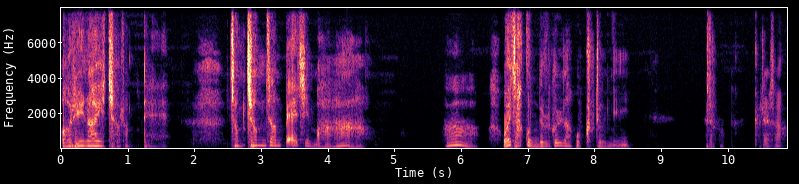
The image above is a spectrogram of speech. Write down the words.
어린아이처럼 돼. 좀 점점 빼지 마. 아, 왜 자꾸 늙으려고 그러니? 그래서,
